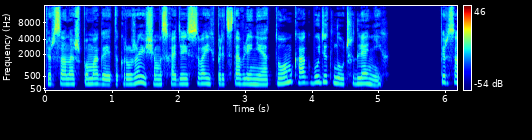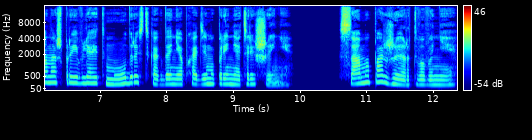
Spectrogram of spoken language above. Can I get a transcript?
Персонаж помогает окружающим, исходя из своих представлений о том, как будет лучше для них. Персонаж проявляет мудрость, когда необходимо принять решение. Самопожертвование.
